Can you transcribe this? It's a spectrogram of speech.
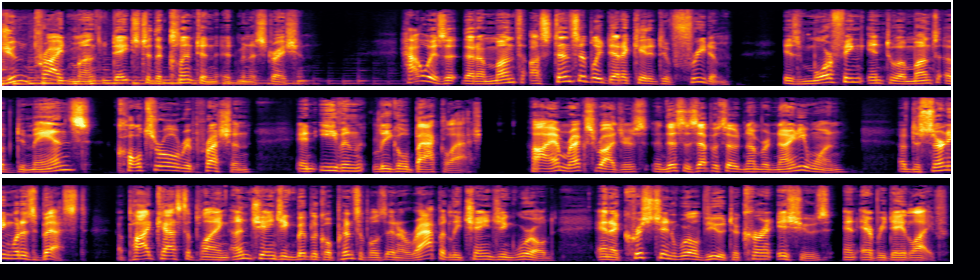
June Pride Month dates to the Clinton administration. How is it that a month ostensibly dedicated to freedom is morphing into a month of demands, cultural repression, and even legal backlash? Hi, I'm Rex Rogers, and this is episode number 91 of Discerning What Is Best, a podcast applying unchanging biblical principles in a rapidly changing world and a Christian worldview to current issues and everyday life.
